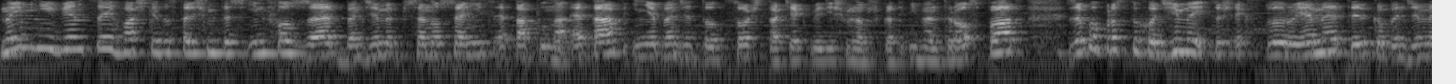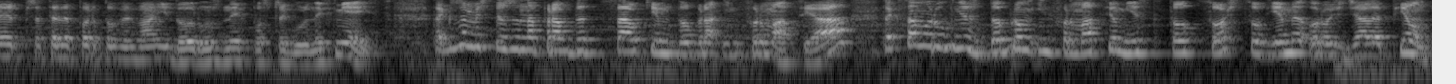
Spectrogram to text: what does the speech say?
No i mniej więcej właśnie dostaliśmy też info, że będziemy przenoszeni z etapu na etap i nie będzie to coś tak jak mieliśmy na przykład event rozpad, że po prostu chodzimy i coś eksplorujemy, tylko będziemy przeteleportowywani do różnych poszczególnych miejsc. Także myślę, że naprawdę całkiem dobra informacja. Tak samo również dobrą informacją jest to coś, co wiemy o rozdziale 5,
